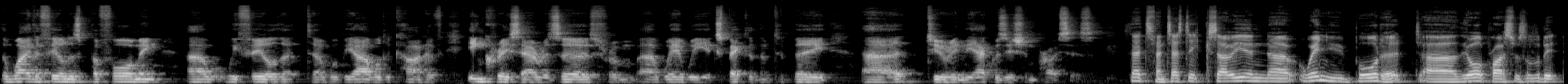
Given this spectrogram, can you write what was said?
the way the field is performing, uh, we feel that uh, we'll be able to kind of increase our reserves from uh, where we expected them to be during the acquisition process. That's fantastic. So, Ian, uh, when you bought it, uh, the oil price was a little bit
